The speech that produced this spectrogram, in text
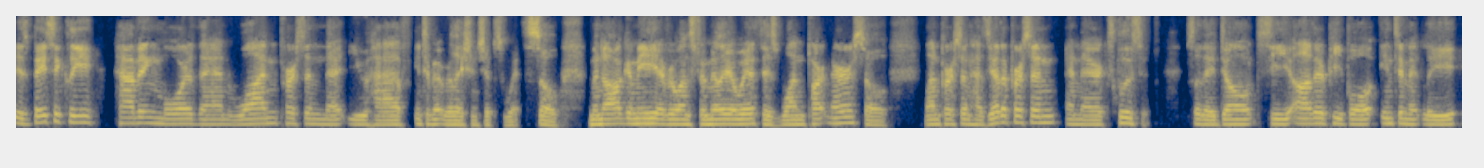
is basically having more than one person that you have intimate relationships with. So, monogamy everyone's familiar with is one partner, so one person has the other person and they're exclusive. So they don't see other people intimately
